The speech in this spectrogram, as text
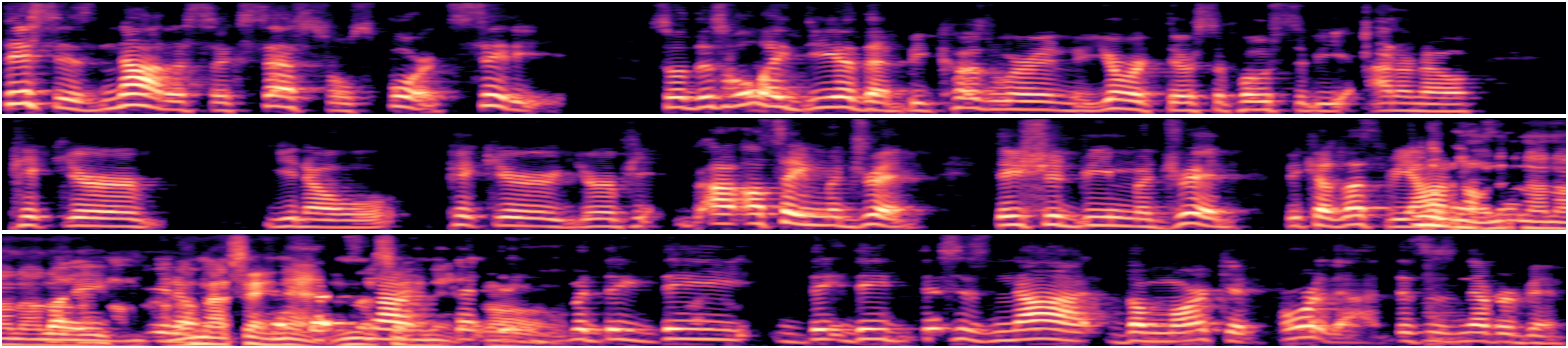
this is not a successful sports city. So this whole idea that because we're in New York, they're supposed to be, I don't know, pick your, you know, pick your European. I'll say Madrid. They should be Madrid because let's be honest. No, no, no, no, no, like, no, no, no. You know, I'm not saying that. I'm not, not saying that. that oh. But they, they, they, they. This is not the market for that. This has never been.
